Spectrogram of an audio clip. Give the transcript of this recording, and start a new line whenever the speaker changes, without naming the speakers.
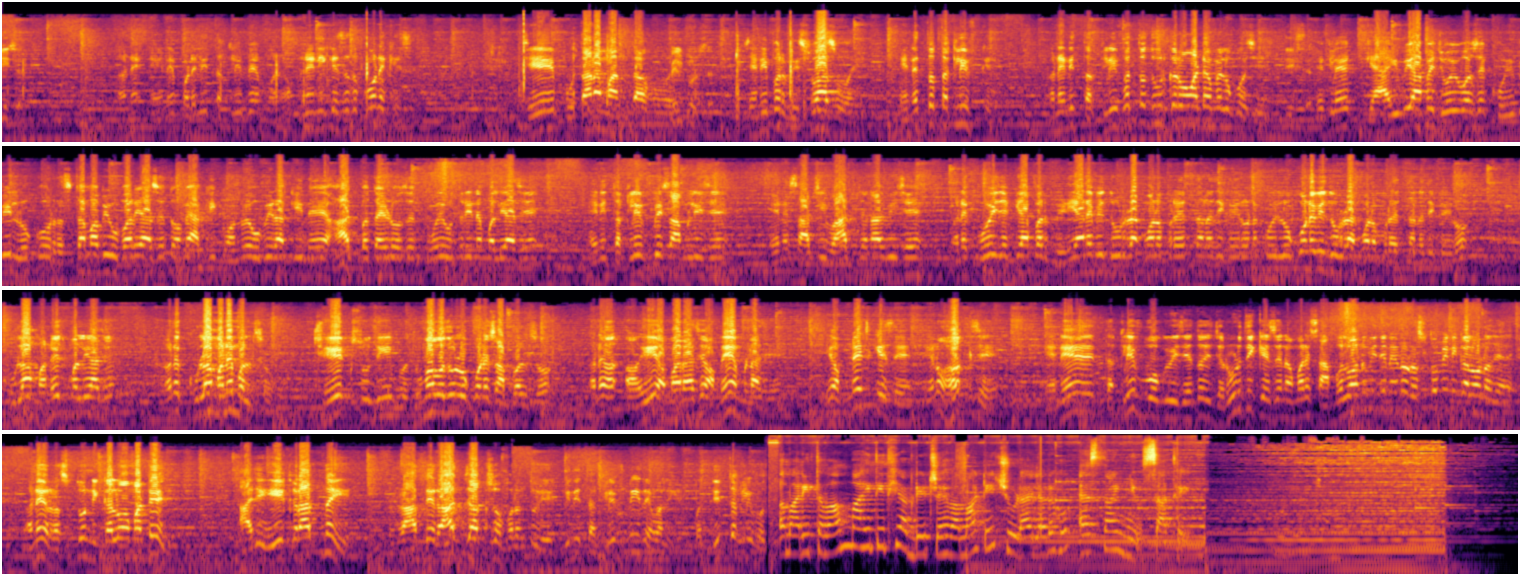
જી sir
અને એને પડેલી તકલીફ એ મને- અમને નહીં કહેશે તો કોને કહેશે? જે પોતાના માનતા હોય
બિલકુલ સર.
જેની પર વિશ્વાસ હોય એને જ તો તકલીફ કે અને એની તકલીફ જ તો દૂર કરવા માટે અમે લોકો છીએ. એટલે ક્યાંય બી આપણે જોયું હશે કોઈ બી લોકો રસ્તામાં બી ઊભા રહ્યા હશે તો અમે આખી કોન્વે ઊભી રાખીને હાથ બતાડ્યો હશે તોય ઉતરીને મળ્યા છે. એની તકલીફ બી સાંભળી છે. એને સાચી વાત જણાવી છે. અને કોઈ જગ્યા પર મીડિયાને બી દૂર રાખવાનો પ્રયત્ન નથી કર્યો અને કોઈ લોકોને બી દૂર રાખવાનો પ્રયત્ન નથી કર્યો. ખુલ્લા મને જ મળ્યા છે અને ખુલ્લા મને મળશો. છેક સુધી વધુમાં વધુ લોકોને સાંભળશો. અને એ અમારા છે, અમે એમના છે. એ અમને જ કહેશે, એનો હક છે. એને તકલીફ ભોગવી છે તો એ જરૂરથી કહેશે ને અમારે સાંભળવાનું બી છે ને એનો રસ્તો બી નીકળવાનો છે. અને રસ્તો નીકળવા માટે જ આજે એક રાત નહીં રાતે રાત જાગશો, પરંતુ એક બીની તકલીફ નહીં રહેવાની. બધી જ તકલીફો
અમારી તમામ માહિતીથી અપડેટ રહેવા માટે જોડાયેલા રહો એસ નાઇન ન્યૂઝ સાથે.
